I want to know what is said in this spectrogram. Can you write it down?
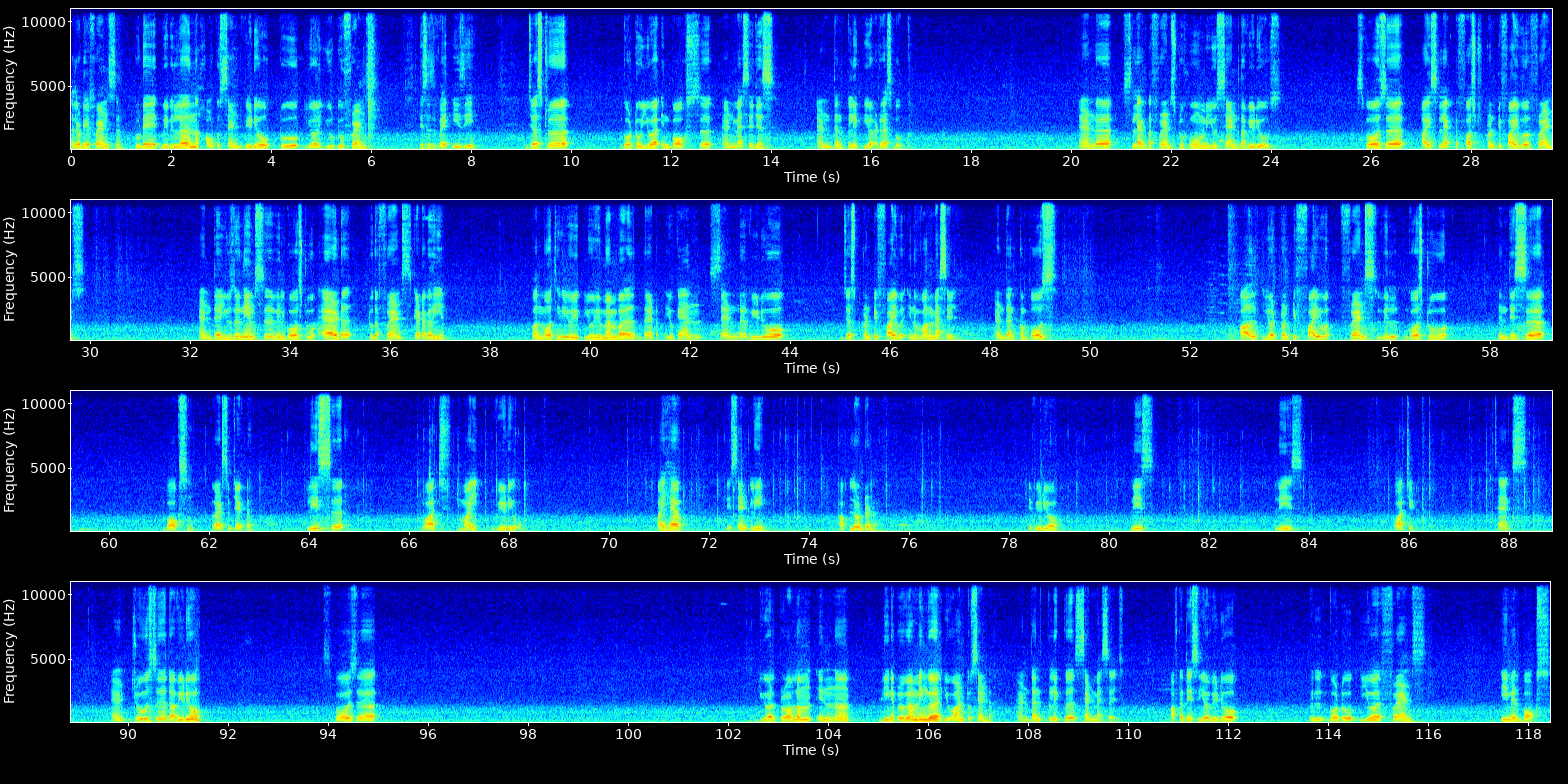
hello dear friends. Today we will learn how to send video to your youtube friends. This is very easy. Just uh, go to your inbox uh, and messages and then click your address book. And uh, select the friends to whom you send the videos suppose uh, I select first 25 uh, friends. And the usernames uh, will goes to add to the friends category. One more thing you you remember that you can send video just 25 in one message and then compose all your 25 friends will goes to in this uh, box right subject please uh, watch my video. I have recently uploaded a video. Please please watch it. Thanks. And choose uh, the video. Suppose uh, dual problem in uh, linear programming uh, you want to send. And then click uh, send message. After this your video will go to your friends. Email box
